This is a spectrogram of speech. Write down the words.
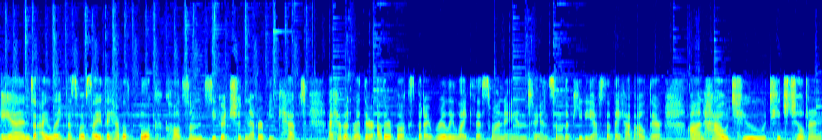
and I like this website. They have a book called Some Secrets Should Never Be Kept. I haven't read their other books, but I really like this one and, and some of the PDFs that they have out there on how to teach children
